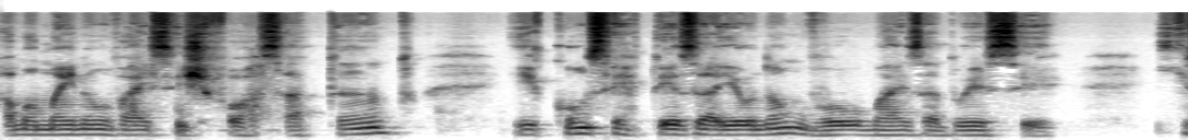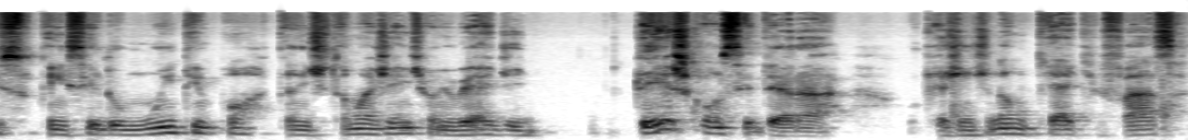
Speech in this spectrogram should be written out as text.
a mamãe não vai se esforçar tanto e com certeza eu não vou mais adoecer. Isso tem sido muito importante. Então, a gente, ao invés de desconsiderar o que a gente não quer que faça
